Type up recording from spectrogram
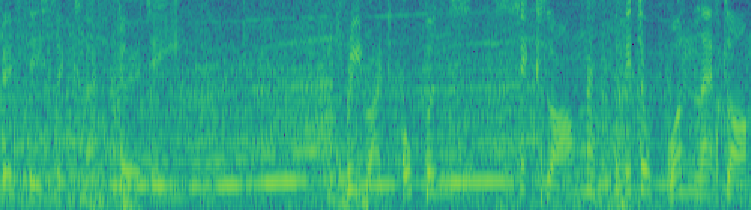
56 left, 30. Three right opens, six long, into one left long.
